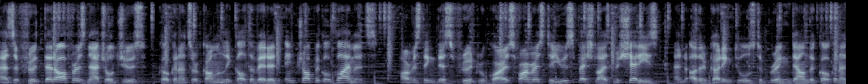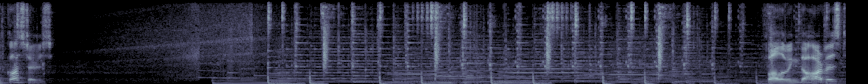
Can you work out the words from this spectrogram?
As a fruit that offers natural juice, coconuts are commonly cultivated in tropical climates. Harvesting this fruit requires farmers to use specialized machetes and other cutting tools to bring down the coconut clusters. Following the harvest,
